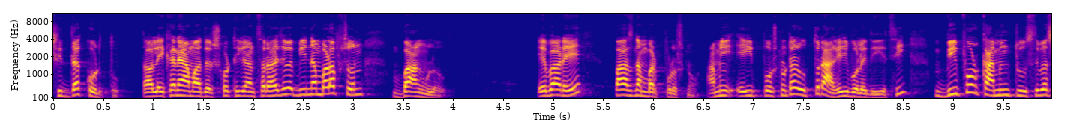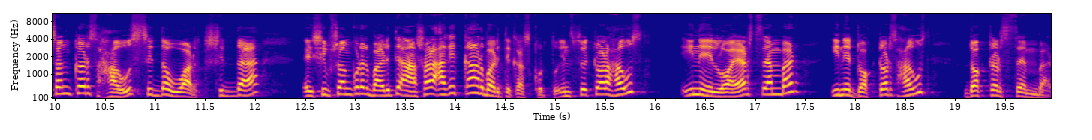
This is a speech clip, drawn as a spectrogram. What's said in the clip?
সিদ্ধা করত। তাহলে এখানে আমাদের সঠিক অ্যান্সার হয়ে যাবে বি নাম্বার অপশন বাংলো। এবারে পাঁচ নাম্বার প্রশ্ন। আমি এই প্রশ্নটার উত্তর আগেই বলে দিয়েছি। Before coming to Sivasankar's house, Sidda work. Sidda এই শিবশঙ্করের বাড়িতে আসার আগে কার বাড়িতে কাজ করতো? Inspector house, in a lawyer's chamber, in a doctor's house, doctor's chamber.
